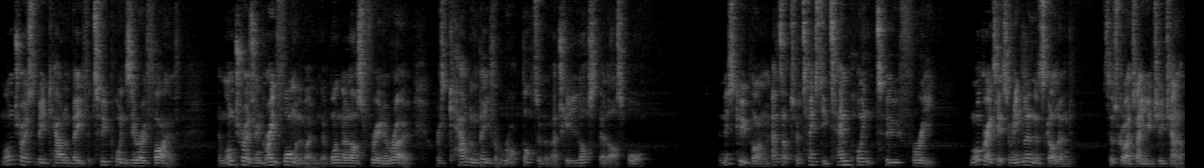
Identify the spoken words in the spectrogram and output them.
Montrose to beat Cowdenbeath for 2.05. And Montrose are in great form at the moment. They've won their last three in a row, whereas Cowdenbeath at rock bottom have actually lost their last four. And this coupon adds up to a tasty 10.23. More great tips from England and Scotland. Subscribe to our YouTube channel.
